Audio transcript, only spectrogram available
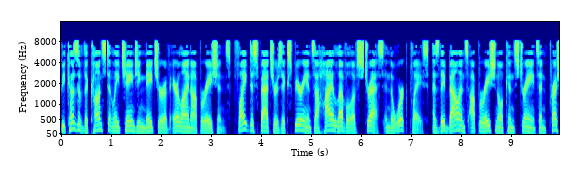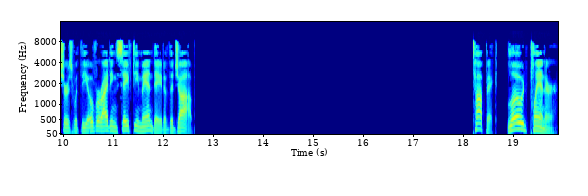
Because of the constantly changing nature of airline operations, flight dispatchers experience a high level of stress in the workplace, as they balance operational constraints and pressures with the overriding safety mandate of the job. Topic. Load planner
